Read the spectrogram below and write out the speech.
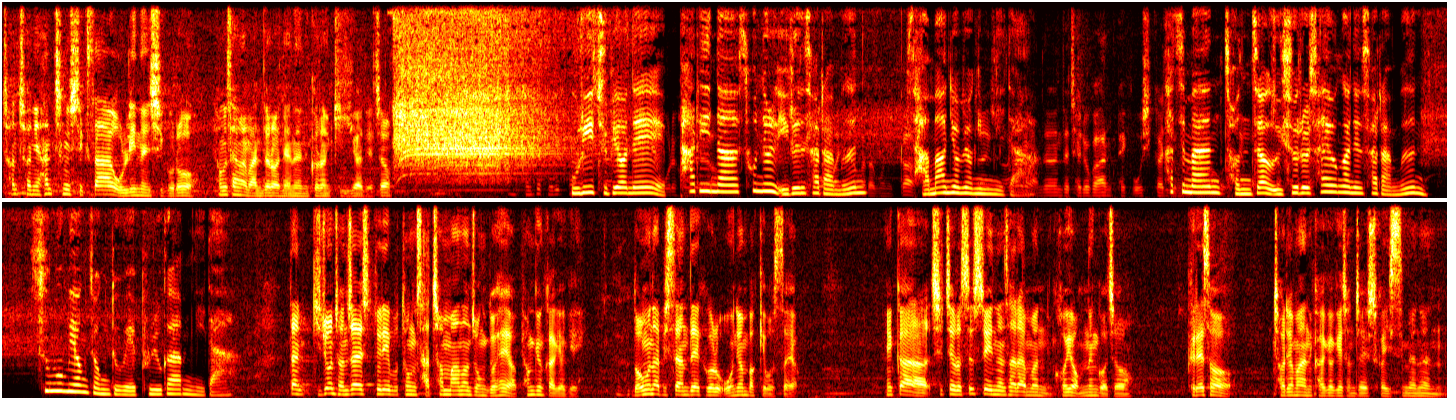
천천히 한 층씩 쌓아 올리는 식으로 형상을 만들어내는 그런 기기가 되죠. 우리 주변에 팔이나 손을 잃은 사람은 4만여 명입니다. 하지만 전자 의수를 사용하는 사람은 20명 정도에 불과합니다. 일단 기존 전자 의수들이 보통 4천만 원 정도 해요. 평균 가격이. 너무나 비싼데 그걸 5년밖에 못 써요. 그러니까 실제로 쓸 수 있는 사람은 거의 없는 거죠. 그래서 저렴한 가격의 전자유수가 있으면은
